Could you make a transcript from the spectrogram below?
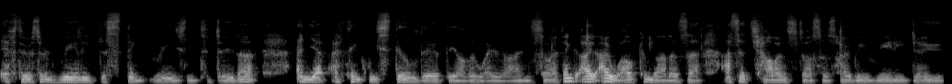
if there's a really distinct reason to do that. And yet i think we still do it the other way around so i think i, I welcome that as a as a challenge to us as how we really do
